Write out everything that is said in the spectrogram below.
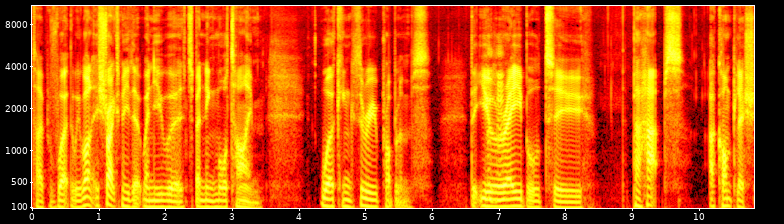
type of work that we want. It strikes me that when you were spending more time working through problems, that you mm-hmm. were able to perhaps accomplish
